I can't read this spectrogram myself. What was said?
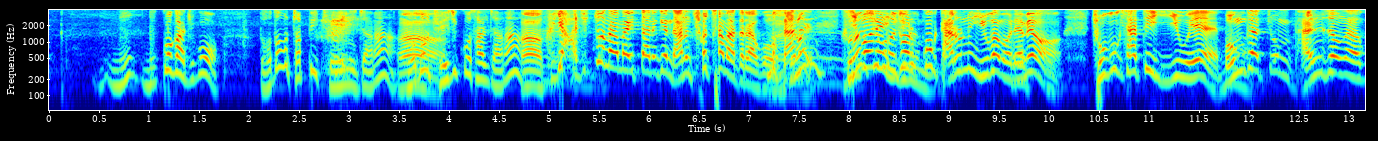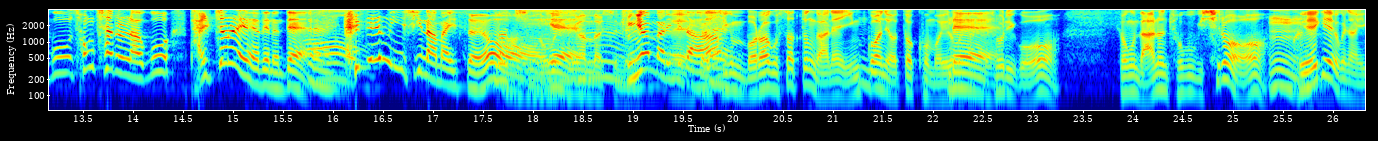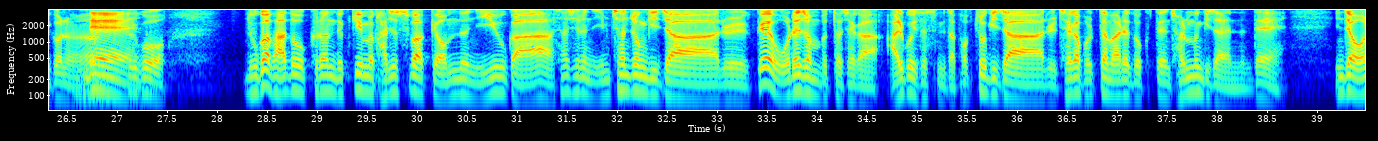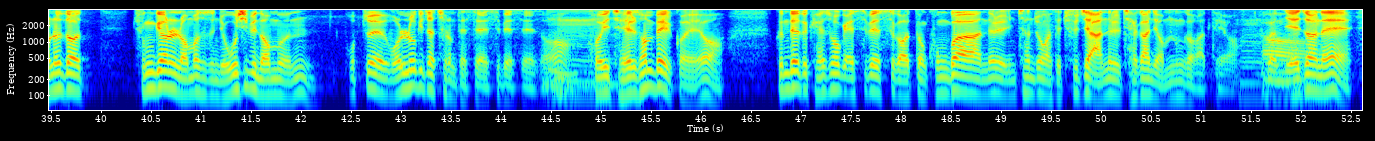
묶어 가지고 너도 어차피 죄인이잖아. 어. 너도 죄 짓고 살잖아. 어, 그게 아직도 남아 있다는 게 나는 처참하더라고. 뭐 나는 그런- 그런 이번에 식으로 이걸 지금. 꼭 다루는 이유가 뭐냐면 조국 사태 이후에 뭔가 좀 반성하고 성찰을 하고 발전을 해야 되는데 네. 그대로 인식이 남아 있어요. 그렇지. 너무 예. 중요한 말씀. 중요한 말입니다. 그러니까 지금 뭐라고 썼든 간에 인권이 어떻고 뭐 이런 네. 소리고 결국 나는 조국이 싫어. 음. 그 얘기예요, 그냥 이거는. 네. 그리고 누가 봐도 그런 느낌을 가질 수밖에 없는 이유가 사실은 임찬종 기자를 꽤 오래 전부터 제가 알고 있었습니다. 법조 기자를 제가 볼 때만 해도 그때는 젊은 기자였는데 이제 어느덧 중견을 넘어서서 이제 50이 넘은 법조의 원로 기자처럼 됐어요 SBS에서 음. 거의 제일 선배일 거예요. 근데도 계속 SBS가 어떤 공간을 임찬종한테 주지 않을 재간이 없는 것 같아요. 그건 어. 예전에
